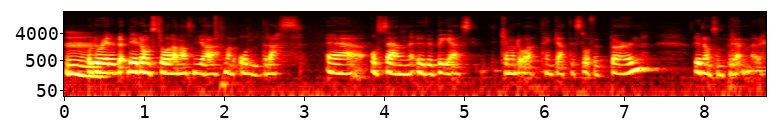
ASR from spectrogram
Mm. Och då är det, det är de strålarna som gör att man åldras. Eh, och sen UVB kan man då tänka att det står för burn. Det är de som bränner.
